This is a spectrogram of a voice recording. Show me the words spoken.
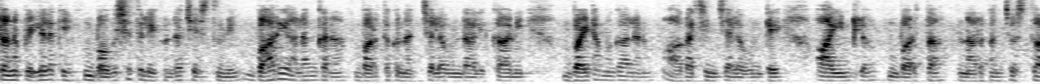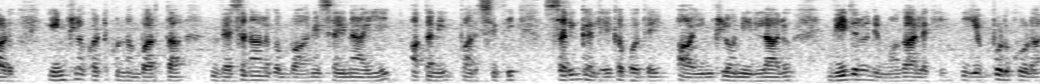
తన పిల్లలకి భవిష్యత్తు లేకుండా చేస్తుంది. భార్య అలంకరణ భర్తకు నచ్చేలా ఉండాలి. కానీ బయట మగాలను ఆకర్షించేలా ఉంటే ఆ ఇంట్లో భర్త నరకం చూస్తాడు. ఇంట్లో కట్టుకున్న భర్త వ్యసనాలకు బానిసైన అయ్యి అతని పరిస్థితి సరిగ్గా లేకపోతే ఆ ఇంట్లోని ఇల్లాలు వీధిలోని మగాళ్ళకి ఎప్పుడు కూడా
